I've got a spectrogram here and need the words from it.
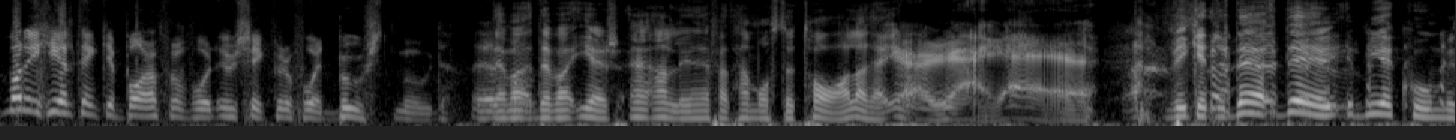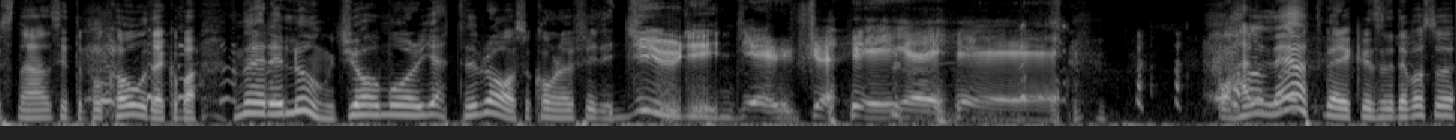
var det helt enkelt bara för att få en ursäkt för att få ett boost mode? Eh, det var, det var er, eh, anledningen för att han måste tala så här. Vilket, det, det är mer komiskt när han sitter på codec och bara Nej det är lugnt, jag mår jättebra Så kommer det en fin Du din och han lät verkligen så, det var så,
